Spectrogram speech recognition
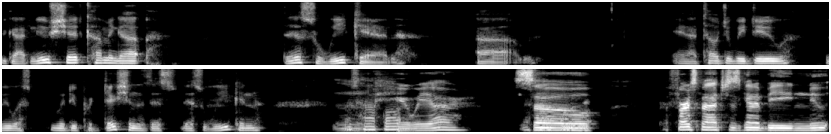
we got new shit coming up this weekend. Um, and I told you we do we was we do predictions this this week, and let's mm, hop on. Here we are. Let's so, first match is going to be New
